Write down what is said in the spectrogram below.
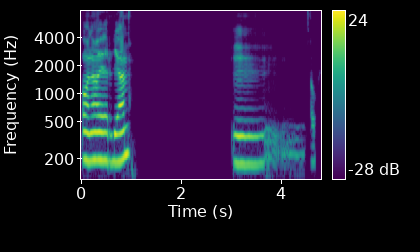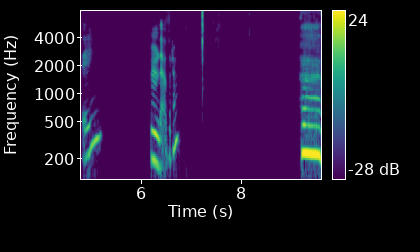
О, новий Орлеан. Окей. Добре. Е,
